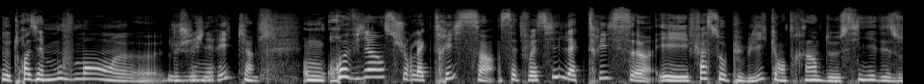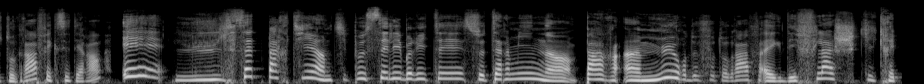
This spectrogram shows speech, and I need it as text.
le troisième mouvement euh, du générique, on revient sur l'actrice. Cette fois-ci, l'actrice est face au public en train de signer des autographes, etc. Et cette partie un petit peu célébrité se termine par un mur de photographes avec des flashs qui crépitent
